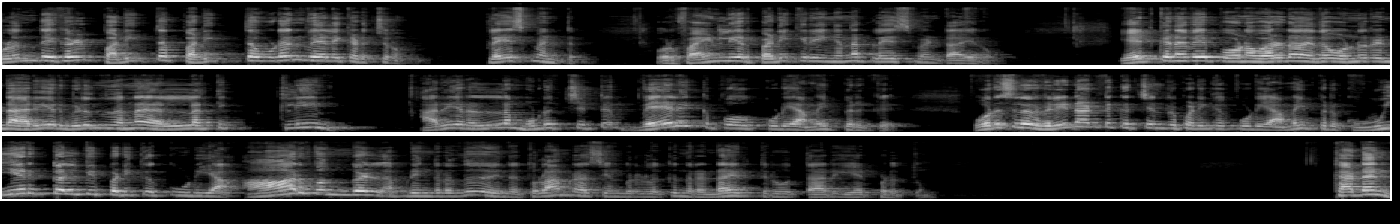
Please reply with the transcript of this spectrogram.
குழந்தைகள் படித்த படித்தவுடன் வேலை கிடச்சிரும். பிளேஸ்மெண்ட் ஒரு ஃபைனல் இயர் படிக்கிறீங்கன்னா பிளேஸ்மெண்ட் ஆயிரும். ஏற்கனவே போன வருடம் ஏதோ ஒன்று ரெண்டு அரியர் விழுந்ததுன்னா எல்லாத்தையும் க்ளீன் அரியர் எல்லாம் முடிச்சிட்டு வேலைக்கு போகக்கூடிய அமைப்பு இருக்குது ஒரு சிலர் வெளிநாட்டுக்கு சென்று படிக்கக்கூடிய அமைப்பு இருக்குது உயர்கல்வி படிக்கக்கூடிய ஆர்வங்கள் அப்படிங்கிறது இந்த துலாம் ராசி என்பவர்களுக்கு இந்த ரெண்டாயிரத்தி இருபத்தாறு ஏற்படுத்தும். கடன்.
